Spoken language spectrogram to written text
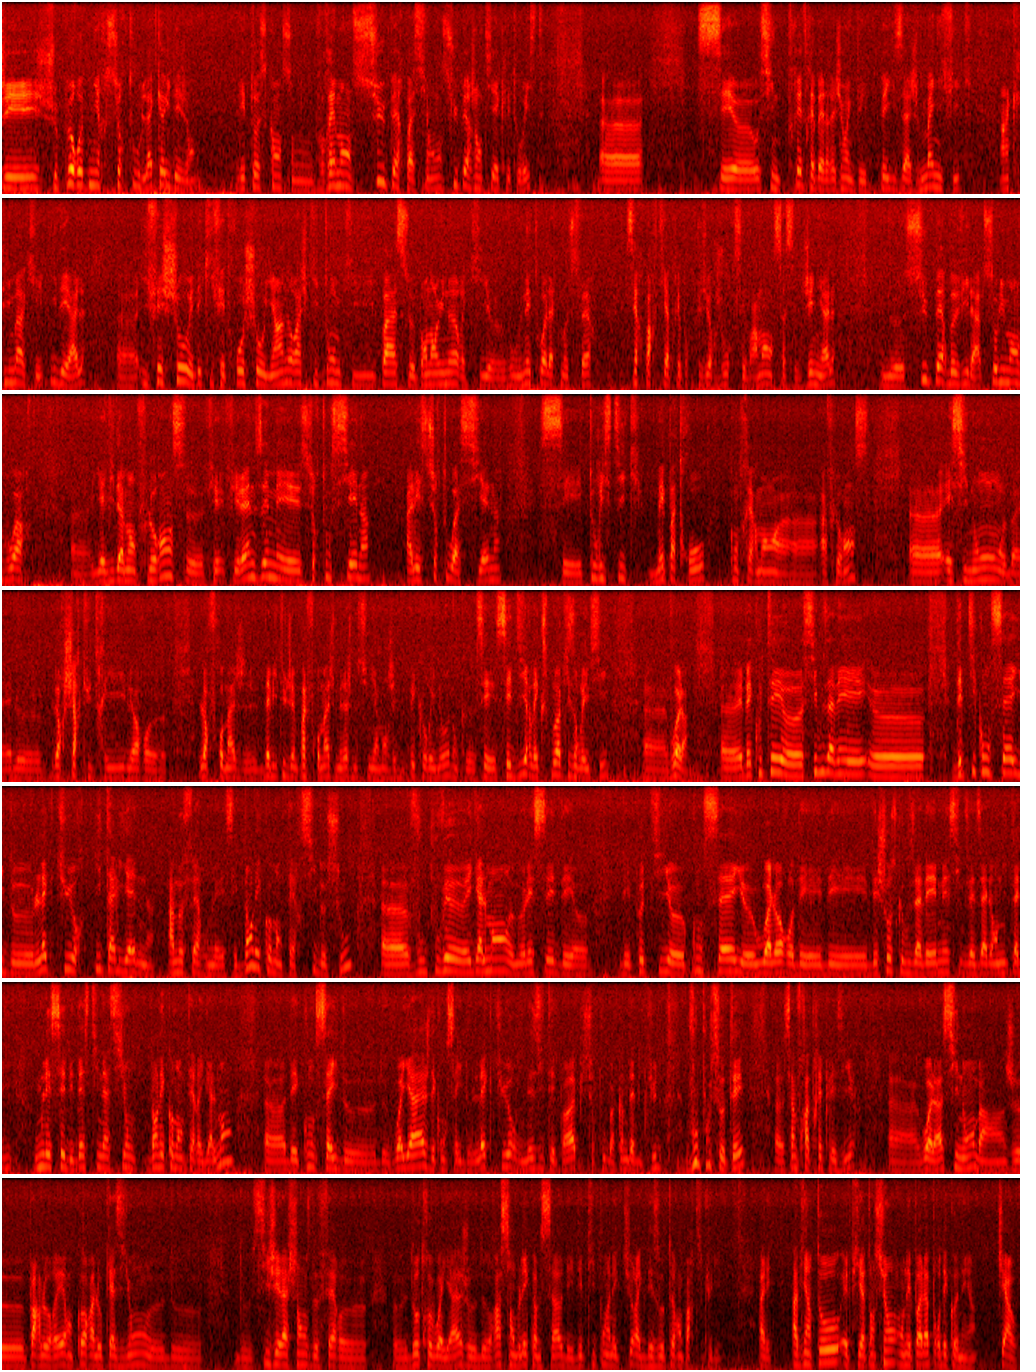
je peux retenir surtout l'accueil des gens. Les Toscans sont vraiment super patients, super gentils avec les touristes. Euh, c'est euh, aussi une très très belle région avec des paysages magnifiques, un climat qui est idéal. Euh, il fait chaud et dès qu'il fait trop chaud, il y a un orage qui tombe, qui passe pendant une heure et qui euh, vous nettoie l'atmosphère. C'est reparti après pour plusieurs jours. C'est vraiment ça, c'est génial. Une superbe ville à absolument voir il y a évidemment Florence, Firenze, mais surtout Sienne. Allez surtout à Sienne. C'est touristique, mais pas trop, contrairement à, Florence. et sinon, bah, leur charcuterie, leur, leur fromage. D'habitude, j'aime pas le fromage, mais là, je me suis mis à manger du pecorino, donc euh, c'est dire l'exploit qu'ils ont réussi. Euh, voilà. euh, eh ben, écoutez, si vous avez des petits conseils de lecture italienne à me faire, vous me les laissez dans les commentaires ci-dessous. vous pouvez également me laisser des des petits conseils ou alors des, des, choses que vous avez aimées si vous êtes allé en Italie. Vous me laissez des destinations dans les commentaires également. Euh, des conseils de, voyage, des conseils de lecture, vous n'hésitez pas. Et puis surtout, bah, comme d'habitude, vous poussotez, euh, ça me fera très plaisir. Euh, voilà, sinon, ben, je parlerai encore à l'occasion de, si j'ai la chance de faire d'autres voyages, de rassembler comme ça des, petits points lecture avec des auteurs en particulier. Allez, à bientôt, et puis attention, on n'est pas là pour déconner. Hein. Ciao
